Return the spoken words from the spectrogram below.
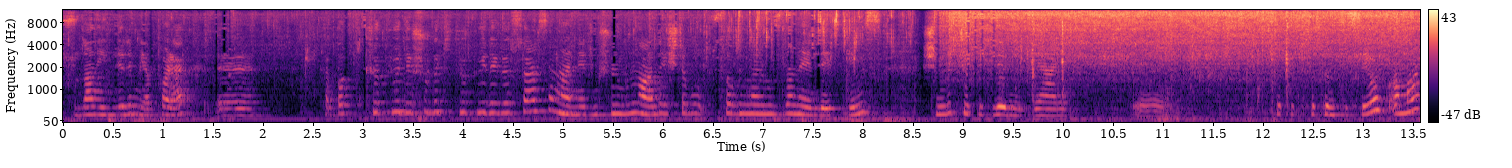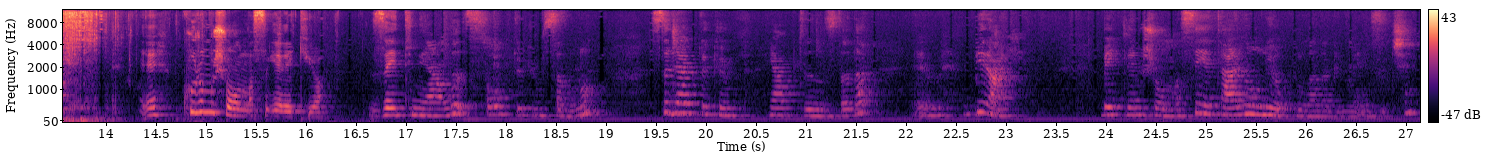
Sudan indirim yaparak e, bak köpüğü de şuradaki köpüğü de göstersen anneciğim. Şimdi bunlar da işte bu sabunlarımızdan elde ettiğimiz şimdi köpüklerimiz yani e, köpük sıkıntısı yok ama e, kurumuş olması gerekiyor. Zeytinyağlı soğuk döküm sabunu. Sıcak döküm yaptığınızda da e, bir ay beklemiş olması yeterli oluyor kullanabilmeniz için.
